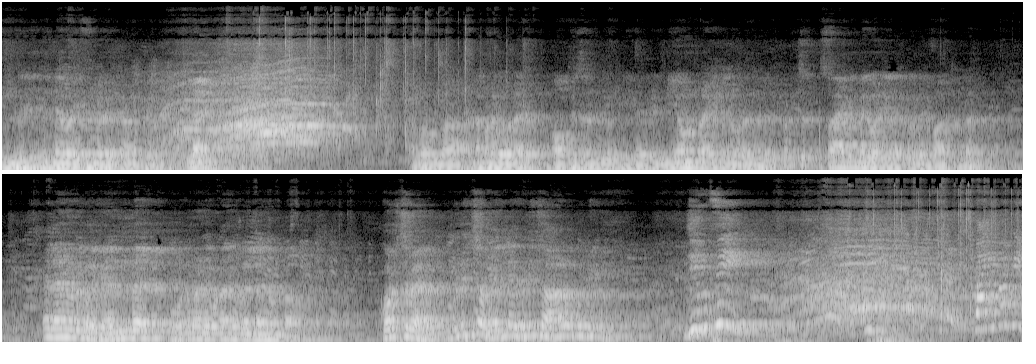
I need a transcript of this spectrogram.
ഇന്ദ്രജിത്തിന്റെ വൈഫിന്റെ പേരാണ് അല്ലേ? അപ്പം നമ്മുടെ കൂടെ ഓഫീസർ ഡ്യൂട്ടിയിൽ ഒരു നിയോൺ റൈഡ് എന്ന് പറയുന്നത് കുറച്ച് സ്വാഗതം പരിപാടികളൊക്കെ ഒരു പാട്ടുണ്ട്. എല്ലാവരും കൂടെ കളിക്കും. എന്തായാലും പൂർണിമയുടെ കൂടെ ഞങ്ങൾ എല്ലാവരും ഉണ്ടാവും. കുറച്ച് പേര് വിളിച്ചോ? എല്ലാം വിളിച്ചോ? ആളെ കൂട്ടിക്കും. ജിൻസി വൈഭവി.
